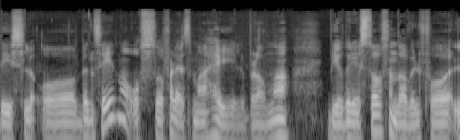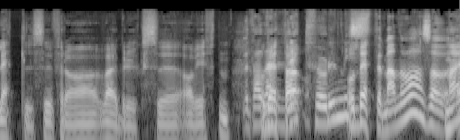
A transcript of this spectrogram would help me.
diesel og bensin, og også for det som er høyblanda biodrivstoff, som da vil få lettelser fra veibruksavgiften. Men det er dette, rett før du mister meg nå, altså. Nei,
